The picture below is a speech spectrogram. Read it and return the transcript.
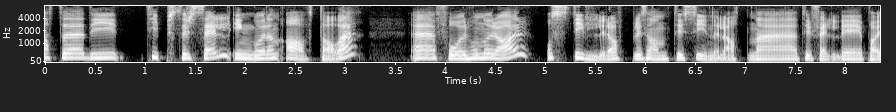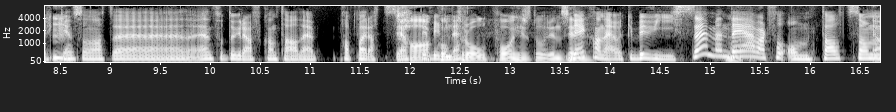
at eh, de tipser selv, inngår en avtale, eh, får honorar og stiller opp liksom tilsynelatende tilfeldig i parken, Mm. sånn at eh, en fotograf kan ta det ta paparazzi-aktige bildet. kontroll på historien sin. Det kan jeg jo ikke bevise, men det er i hvert fall omtalt som Ja.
